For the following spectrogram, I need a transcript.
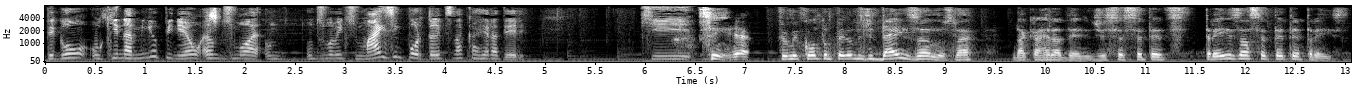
Pegou o que, na minha opinião, é um dos, um, um dos momentos mais importantes na carreira dele. Que. Sim, é. O filme conta um período de 10 anos, né? Da carreira dele, de 63 a 73.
